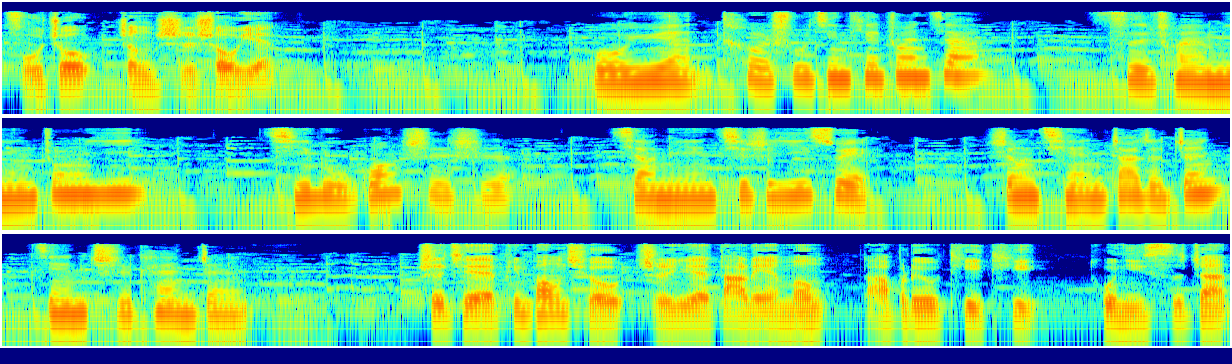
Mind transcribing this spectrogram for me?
福州正式首演。国务院特殊津贴专家、四川名中医齐鲁光逝世，享年七十一岁。生前扎着针坚持看诊。世界乒乓球职业大联盟 WTT 突尼斯站，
